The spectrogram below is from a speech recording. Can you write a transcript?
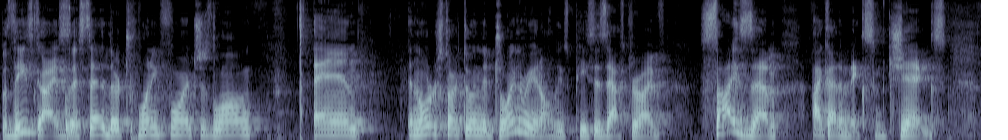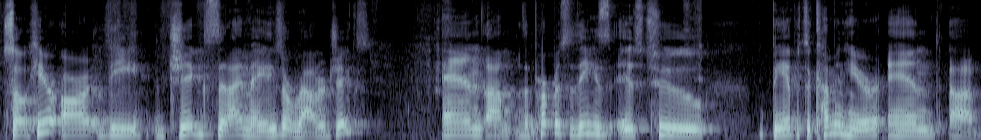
but these guys, as I said, they're 24 inches long. And in order to start doing the joinery in all these pieces after I've sized them, I gotta make some jigs. So here are the jigs that I made. These are router jigs. And um, the purpose of these is to be able to come in here and uh,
